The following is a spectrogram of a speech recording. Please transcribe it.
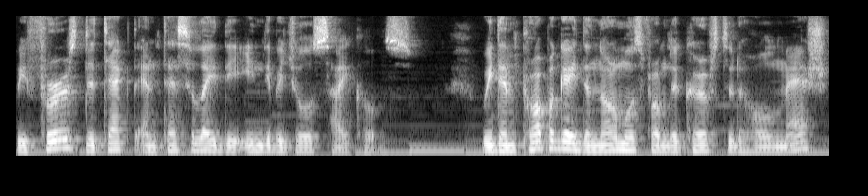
we first detect and tessellate the individual cycles. We then propagate the normals from the curves to the whole mesh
